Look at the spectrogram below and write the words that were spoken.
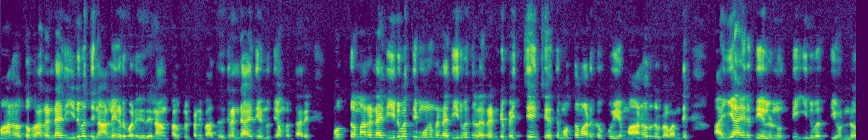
மாணவர் தொகை தான் ரெண்டாயிரத்தி இருபத்தி நாலுலயும் ஈடுபடுகிறது. நான் கால்குலேட் பண்ணி பார்த்ததுக்கு ரெண்டாயிரத்தி எண்ணூத்தி ஐம்பத்தாறு. மொத்தமா ரெண்டாயிரத்தி இருபத்தி மூணு ரெண்டாயிரத்தி இருபத்தி ஏழு ரெண்டு பெச்சையும் சேர்த்து மொத்தமா எடுக்கக்கூடிய மாணவர்கள் வந்து ஐயாயிரத்தி எழுநூத்தி இருபத்தி ஒன்று.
